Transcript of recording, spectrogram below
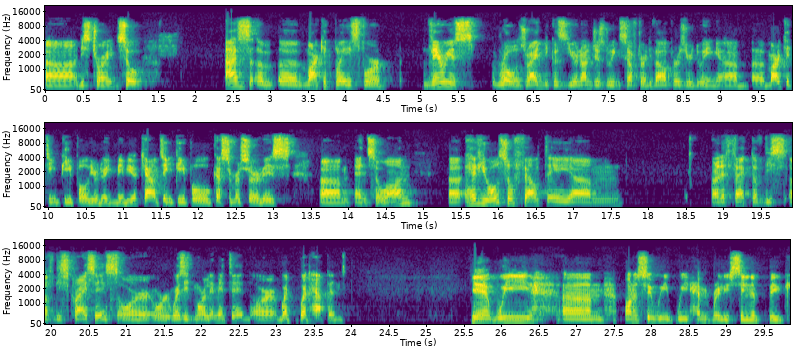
uh, destroyed. So, as a, a, marketplace for various roles, right? Because you're not just doing software developers, you're doing uh, uh, marketing people, you're doing maybe accounting people, customer service, um, and so on. Uh, have you also felt a um, an effect of this of this crisis, or or was it more limited, or what what happened? Yeah, we um, honestly we we haven't really seen a big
